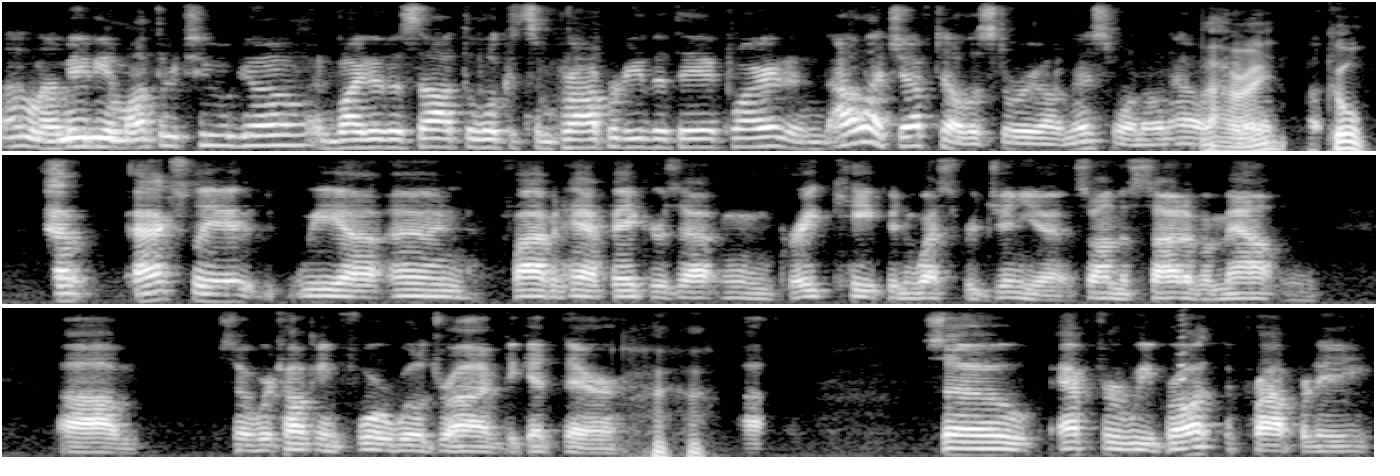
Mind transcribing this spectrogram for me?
I don't know, maybe a month or two ago, invited us out to look at some property that they acquired. And I'll let Jeff tell the story on this one on how. it All right. Cool. Uh, Actually, we uh, own five and a half acres out in Great Cacapon in West Virginia. It's on the side of a mountain. Um, so we're talking four wheel drive to get there. uh, so after we bought the property,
